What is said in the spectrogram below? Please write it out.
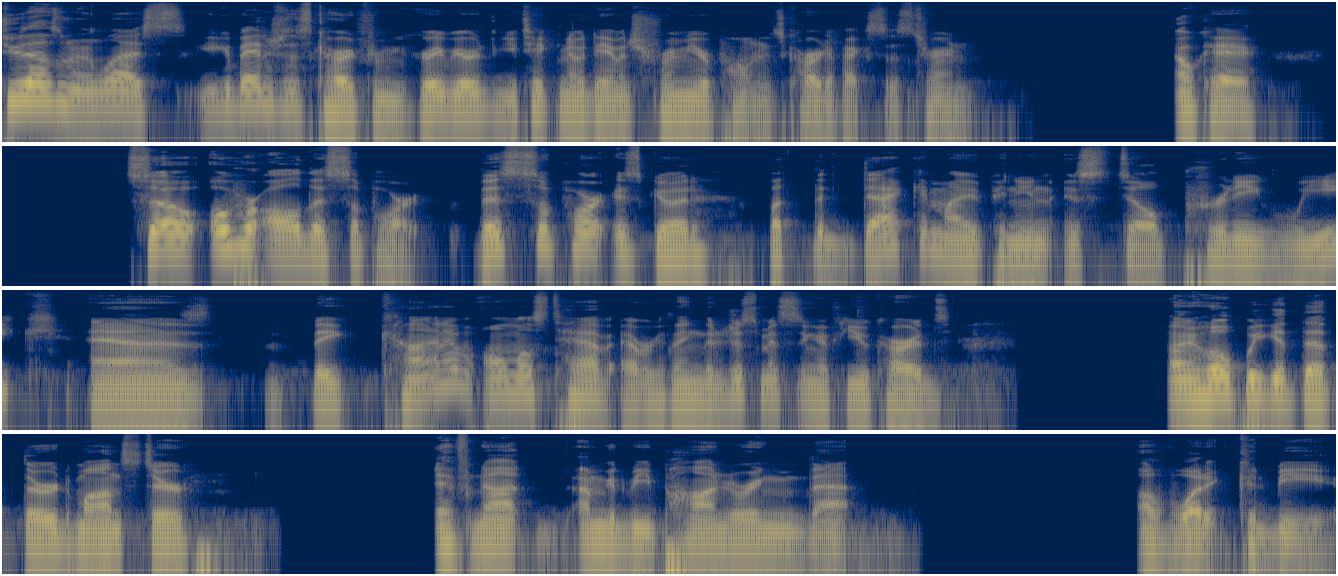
2000 or less, you can banish this card from your graveyard. You take no damage from your opponent's card effects this turn. Okay. So, overall, this support. This support is good, but the deck, in my opinion, is still pretty weak, as they kind of almost have everything. They're just missing a few cards. I hope we get that third monster if not, I'm going to be pondering that of what it could be.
